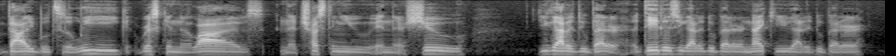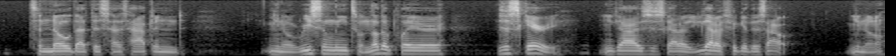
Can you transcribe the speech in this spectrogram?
valuable to the league, risking their lives, and they're trusting you in their shoe. You got to do better. Adidas, you got to do better. Nike, you got to do better. To know that this has happened, you know, recently to another player, it's just scary. You guys just gotta you gotta figure this out. You know,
